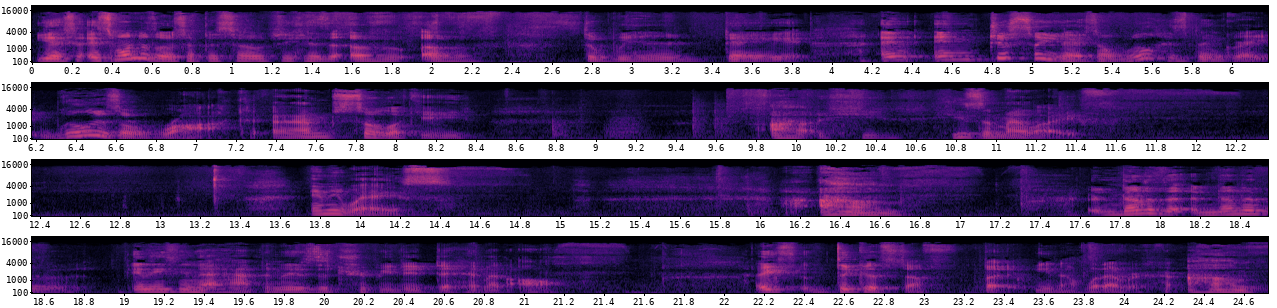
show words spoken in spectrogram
Yes, it's one of those episodes because of of the weird day. And and just so you guys know, Will has been great. Will is a rock, and I'm so lucky. Uh, he he's in my life. Anyways, um, none of the none of anything that happened is attributed to him at all. It's the good stuff, but you know whatever. Um.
